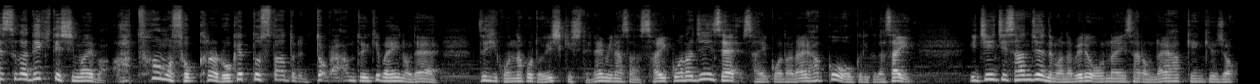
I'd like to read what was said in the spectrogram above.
ースができてしまえばあとはもうそこからロケットスタートでドカーンといけばいいのでぜひこんなことを意識してね皆さん最高な人生最高なライハックをお送りください。1日30円で学べるオンラインサロンライハック研究所。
